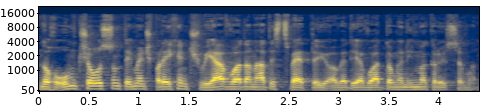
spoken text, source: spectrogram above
nach oben geschossen und dementsprechend schwer war dann auch das zweite Jahr, weil die Erwartungen immer größer waren.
